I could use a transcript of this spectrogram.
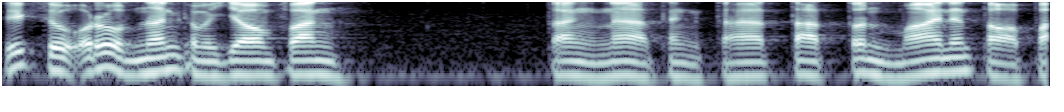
ภิกษุรูปนั้นก็ไม่ยอมฟัง ตั้งหน้าตั้งตาตัดต้นไม้นั้นต่อไป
